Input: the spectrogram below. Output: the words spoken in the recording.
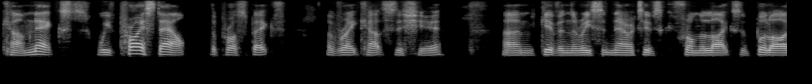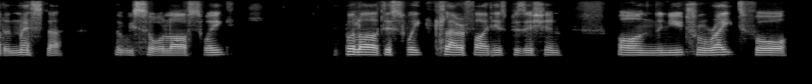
come next. We've priced out the prospect of rate cuts this year, um, given the recent narratives from the likes of Bullard and Mester that we saw last week. Bullard this week clarified his position on the neutral rate for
